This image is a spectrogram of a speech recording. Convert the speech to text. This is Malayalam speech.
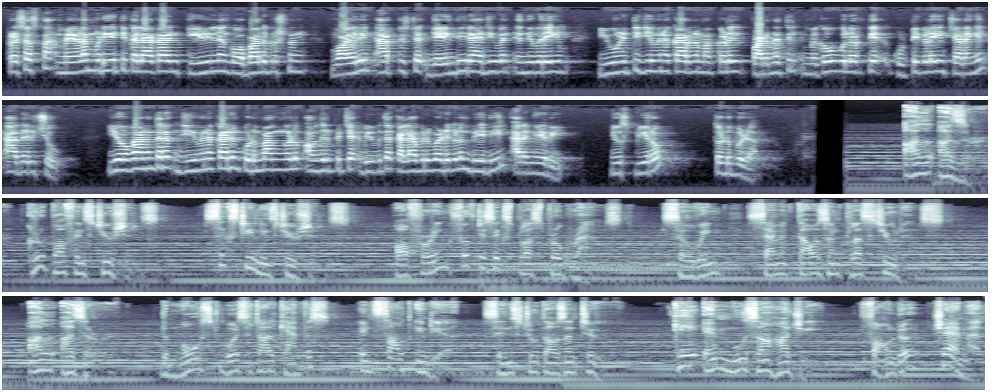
പ്രശസ്ത മേളം മുടിയേറ്റ് കലാകാരൻ കീഴിലം ഗോപാലകൃഷ്ണൻ വയലിൻ ആർട്ടിസ്റ്റ് ജയന്തി രാജീവൻ എന്നിവരെയും യൂണിറ്റ് ജീവനക്കാരുടെ മക്കളിൽ പഠനത്തിൽ മികവ് പുലർത്തിയ കുട്ടികളെയും ചടങ്ങിൽ ആദരിച്ചു. യോഗാനന്തരം ജീവനക്കാരും കുടുംബാംഗങ്ങളും അവതരിപ്പിച്ച വിവിധ കലാപരിപാടികളും വേദിയിൽ അരങ്ങേറി news bureau Thodupuzha Al Azhar Group of Institutions, 16 institutions, offering 56 plus programs, serving 7,000 plus students. Al Azhar, the most versatile campus in South India since 2002. K. M. Musa Haji, founder, chairman,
